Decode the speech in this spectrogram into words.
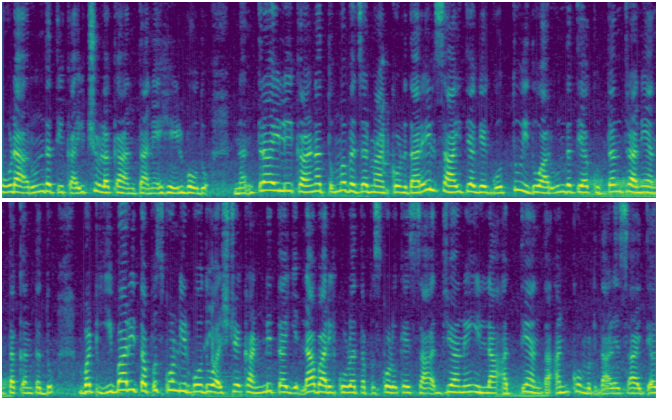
ಕೂಡ ಅರುಂಧತಿ ಕೈ ಚುಳಕ ಅಂತಾನೆ ಹೇಳ್ಬೋದು. ನಂತರ ಇಲ್ಲಿ ಕಾರಣ ತುಂಬ ಬೇಜಾರು ಮಾಡ್ಕೊಂಡಿದ್ದಾರೆ. ಇಲ್ಲಿ ಸಾಹಿತ್ಯಗೆ ಗೊತ್ತು, ಇದು ಅರುಂಧತಿಯ ಕುತಂತ್ರನೇ ಅಂತಕ್ಕಂಥದ್ದು. ಬಟ್ ಈ ಬಾರಿ ತಪ್ಪಿಸ್ಕೊಂಡಿರ್ಬೋದು ಅಷ್ಟೇ. ಖಂಡಿತ ಎಲ್ಲ ಬಾರಿ ಕೂಡ ತಪ್ಪಿಸ್ಕೊಳ್ಳೋಕೆ ಸಾಧ್ಯನೇ ಇಲ್ಲ, ಅತ್ತೆ ಅಂತ ಅಂದ್ಕೊಂಡ್ಬಿಟ್ಟಿದ್ದಾಳೆ ಸಾಹಿತ್ಯ.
